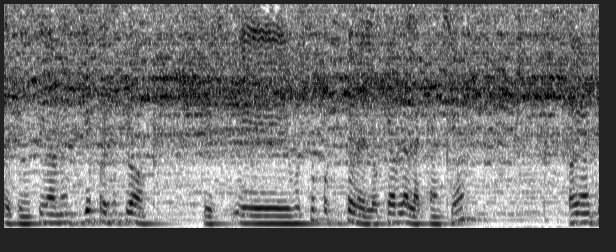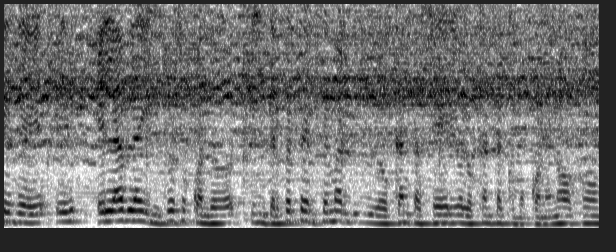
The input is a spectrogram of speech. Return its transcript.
Definitivamente. Yo, por ejemplo, pues, eh, busqué un poquito de lo que habla la canción. Obviamente es de, él, él habla incluso cuando interpreta el tema lo canta serio, lo canta como con enojo,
